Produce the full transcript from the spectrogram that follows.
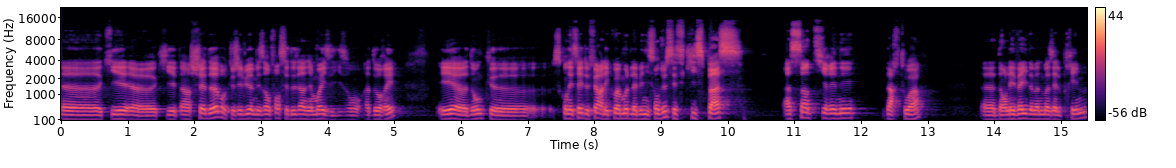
qui, est, qui est un chef-d'œuvre que j'ai lu à mes enfants ces deux derniers mois, ils ont adoré. Et euh, donc, euh, ce qu'on essaye de faire à l'éco-hameau de la Bénisson Dieu, c'est ce qui se passe à Saint-Irénée d'Artois, euh, dans l'éveil de Mademoiselle Prime.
